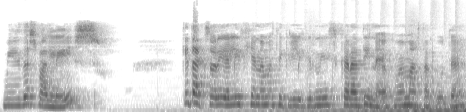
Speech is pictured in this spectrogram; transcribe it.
Μείνετε ασφαλείς. Κοιτάξτε, τώρα η αλήθεια να είμαστε και ειλικρινείς, καραντίνα έχουμε, εμάς τα ακούτε.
